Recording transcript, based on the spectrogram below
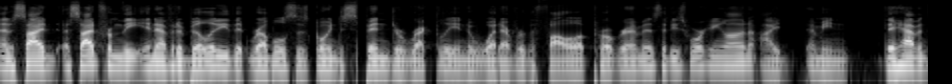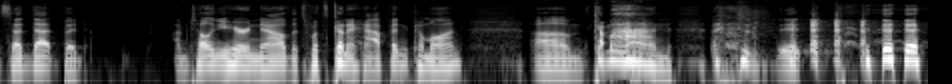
and aside aside from the inevitability that Rebels is going to spin directly into whatever the follow up program is that he's working on, I I mean they haven't said that, but I'm telling you here and now that's what's going to happen. Come on, um, come on. It-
